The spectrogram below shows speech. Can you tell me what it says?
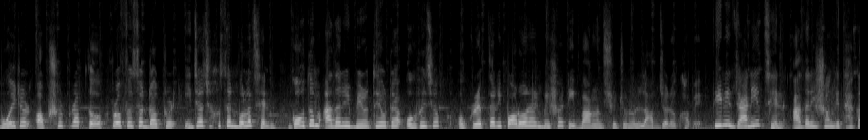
বুয়েটের অবসরপ্রাপ্ত প্রফেসর ডক্টর ইজাজ হোসেন বলেছেন, গৌতম আদানির বিরুদ্ধে ওঠা অভিযোগ ও গ্রেপ্তারি পরোয়ানার বিষয়টি বাংলাদেশের জন্য লাভজনক হবে। তিনি জানিয়েছেন, আদানির সঙ্গে থাকা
